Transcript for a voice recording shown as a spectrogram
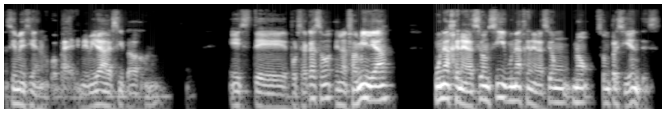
así me decía, no, compadre, me miraba así para abajo, ¿no? Este, por si acaso, en la familia una generación sí, una generación no, son presidentes.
